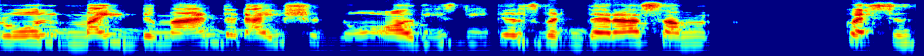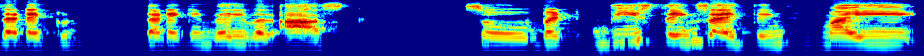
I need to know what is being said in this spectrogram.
role might demand that I should know all these details, but there are some questions that I could that I can very well ask. So, but these things I think my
